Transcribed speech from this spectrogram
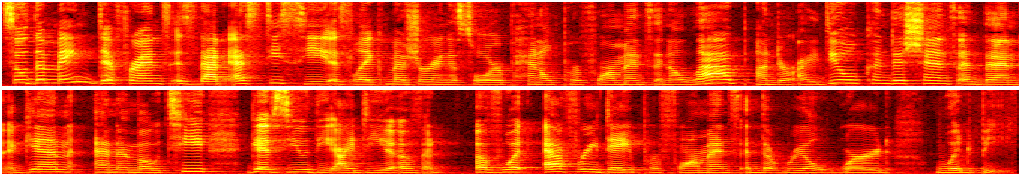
So the main difference is that STC is like measuring a solar panel performance in a lab under ideal conditions. And then again, NMOT gives you the idea of, a, of what everyday performance in the real world would be.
